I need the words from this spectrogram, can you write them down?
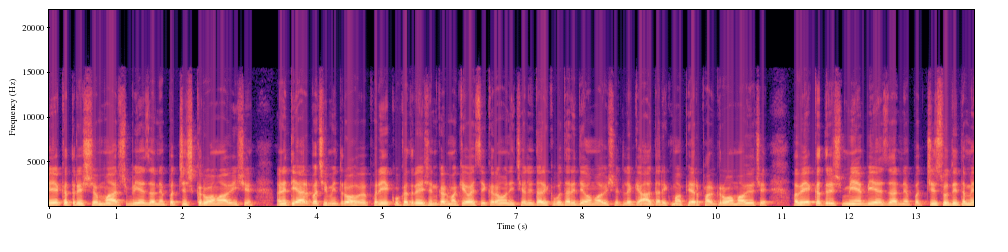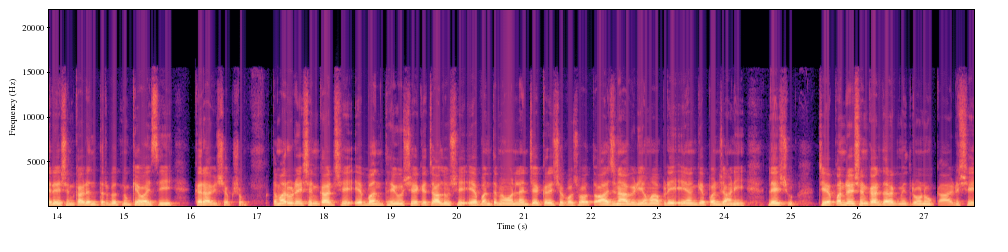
એ એકત્રીસ માર્ચ બે હજાર ને પચીસ કરવામાં આવી છે. અને ત્યાર પછી મિત્રો હવે ફરી એક વખત રેશન કાર્ડમાં કેવાયસી કરાવવાની છેલ્લી તારીખ વધારી દેવામાં આવી છે એટલે કે આ તારીખમાં ફેરફાર કરવામાં આવ્યો છે. હવે એકત્રીસ મે બે હજાર ને પચીસ સુધી તમે રેશન કાર્ડ અંતર્ગતનું કેવાયસી કરાવી શકશો. તમારું રેશન કાર્ડ છે એ બંધ થયું છે કે ચાલુ છે એ પણ તમે ઓનલાઈન ચેક કરી શકો છો? તો આજના વિડીયોમાં આપણે એ અંગે પણ જાણી લઈશું. જે પણ રેશન કાર્ડ ધારક મિત્રોનું કાર્ડ છે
